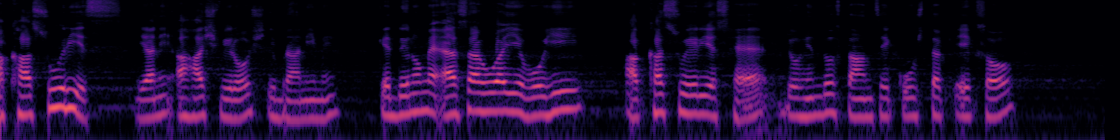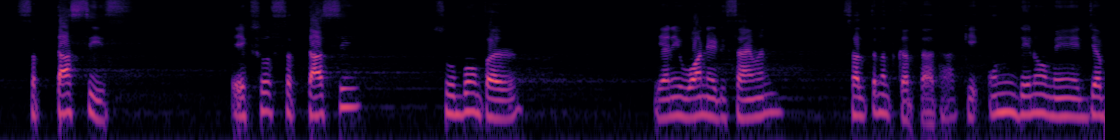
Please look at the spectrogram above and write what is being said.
اخاسوریس یعنی احاش ویروش عبرانی میں، کہ دنوں میں ایسا ہوا، یہ وہی اخاسویریس ہے جو ہندوستان سے کوچ تک ایک سو ستاسی، ایک سو ستاسی صوبوں پر یعنی ون ایٹی سیون سلطنت کرتا تھا کہ ان دنوں میں جب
